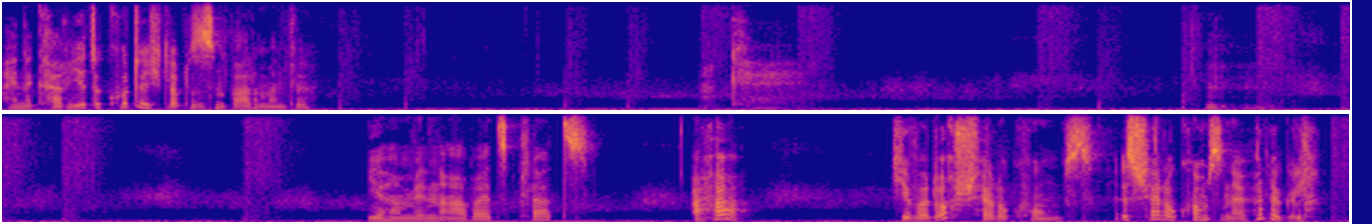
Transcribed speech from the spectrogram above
Eine karierte Kutte. Ich glaube, das ist ein Bademantel. Okay. Mhm. Hier haben wir den Arbeitsplatz. Aha. Hier war doch Sherlock Holmes. Ist Sherlock Holmes in der Hölle gelandet?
